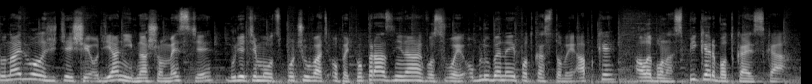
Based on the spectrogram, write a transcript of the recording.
To najdôležitejšie od Janí v našom meste budete môcť počúvať opäť po prázdninách vo svojej obľúbenej podcastovej apke alebo na speaker.sk.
